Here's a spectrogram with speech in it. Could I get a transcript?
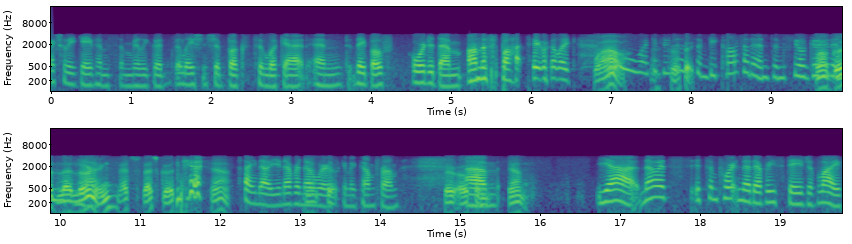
actually gave him some really good relationship books to look at and they both ordered them on the spot. They were like, Wow, "Ooh, I can do terrific. this and be confident and feel good." well, good. and, They're yeah. learning. That's that's good. Yeah, I know, you never know where it's going to come from. they're open. Um, yeah. Yeah, no, it's it's important at every stage of life,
